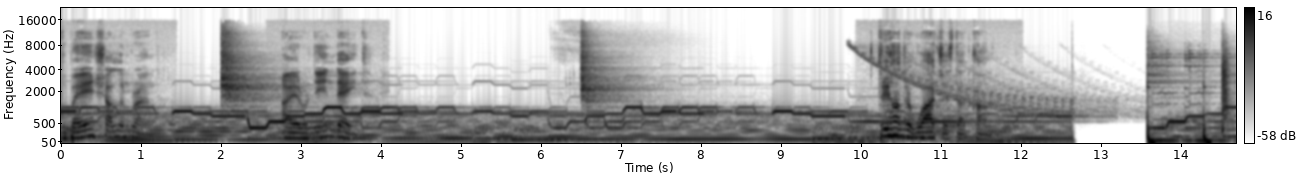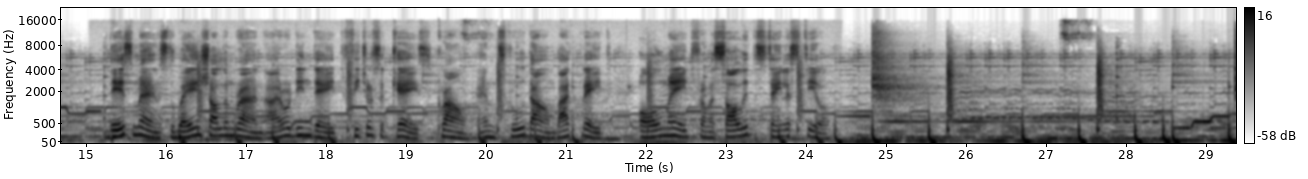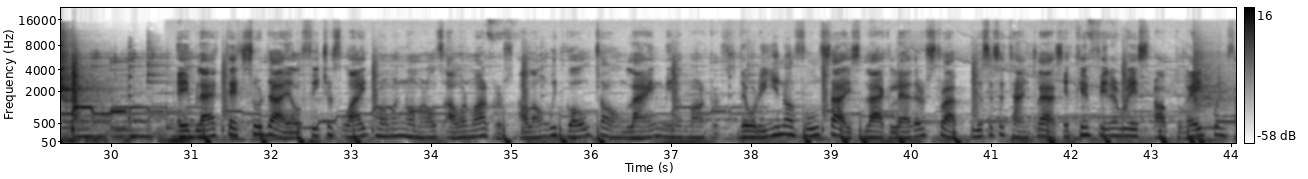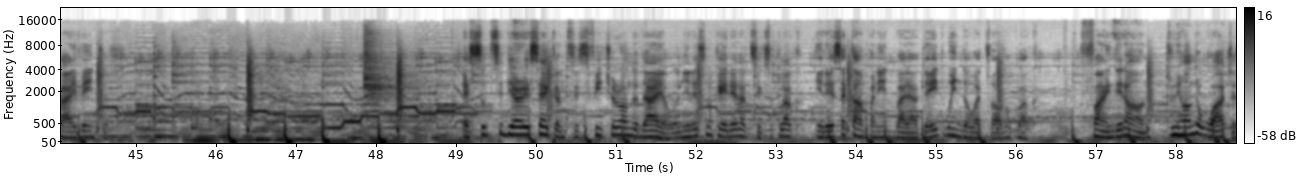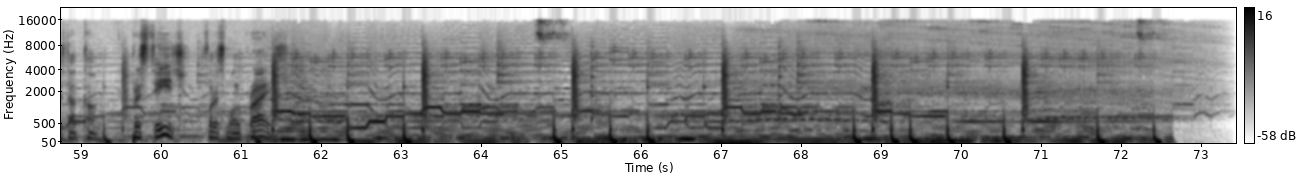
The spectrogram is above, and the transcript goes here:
Dubey and Sheldon brand. Aerodyn date. .300watches.com This men's Dubey and Sheldon brand Aerodyn date features a case, crown, and screw down back plate, all made from a solid stainless steel. A black texture dial features white Roman numerals hour markers, along with gold tone line minute markers. The original full-size black leather strap uses a time class. It can fit a wrist up to 8.5 inches. A subsidiary seconds is featured on the dial and it is located at 6 o'clock. It is accompanied by a date window at 12 o'clock. Find it on 300watches.com Prestige for a small price.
